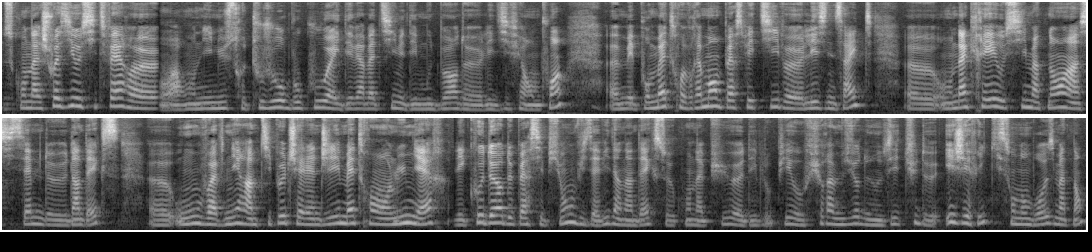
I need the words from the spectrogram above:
Ce qu'on a choisi aussi de faire, euh, on illustre toujours beaucoup avec des verbatims et des moodboards euh, les différents points, euh, mais pour mettre vraiment en perspective les insights, on a créé aussi maintenant un système d'index où on va venir un petit peu challenger, mettre en lumière les codeurs de perception vis-à-vis d'un index qu'on a pu développer au fur et à mesure de nos études égéries, qui sont nombreuses maintenant.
